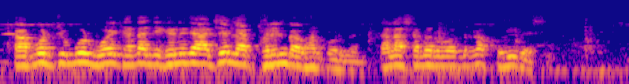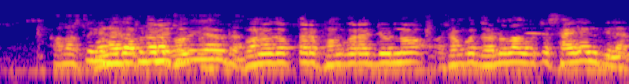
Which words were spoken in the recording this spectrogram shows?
কাপড় চুপড় বই খাতা যেখানে যা আছে ল্যাপথলিন ব্যবহার করবেন। কালা সাপের উপদ্রবটা খুবই বেশি। বন দপ্তরে ফোন করার জন্য অসংখ্য ধন্যবাদ হচ্ছে সাইলেন্ট কিলার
